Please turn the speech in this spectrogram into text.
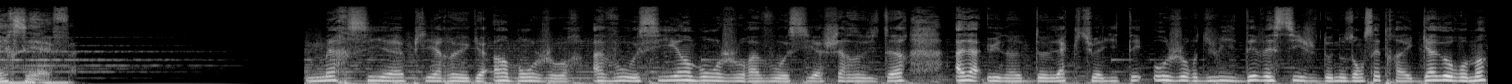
RCF. Merci euh, Pierre Hugues, un bonjour à vous aussi, un bonjour à vous aussi, euh, chers auditeurs. À la une de l'actualité aujourd'hui, des vestiges de nos ancêtres gallo-romains,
